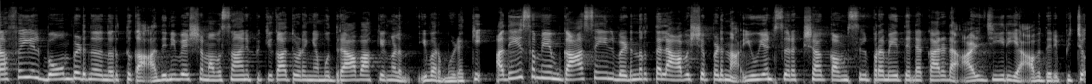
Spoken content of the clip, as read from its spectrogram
റഫേൽ ബോംബിടുന്നത് നിർത്തുക അധിനിവേശം അവസാനിപ്പിക്കുക തുടങ്ങിയ മുദ്രാവാക്യങ്ങളും ഇവർ മുഴക്കി. അതേസമയം ഗാസയിൽ വെടിനിർത്തൽ ആവശ്യപ്പെടുന്ന യു എൻ സുരക്ഷാ കൌൺസിൽ പ്രമേയത്തിന്റെ കരട് അൾജീരിയ അവതരിപ്പിച്ചു.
